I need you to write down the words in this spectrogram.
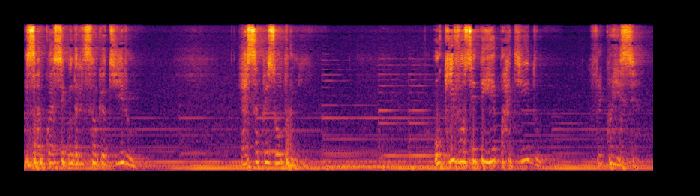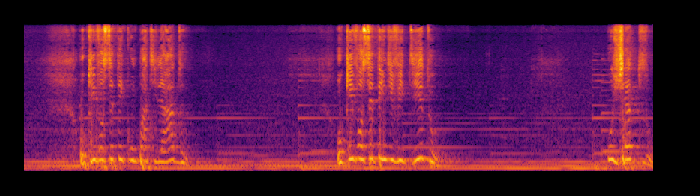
E sabe qual é a segunda lição que eu tiro? essa pessoa para mim. O que você tem repartido? Frequência. O que você tem compartilhado? O que você tem dividido? O Jetro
